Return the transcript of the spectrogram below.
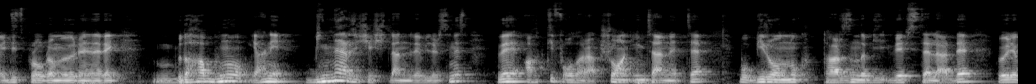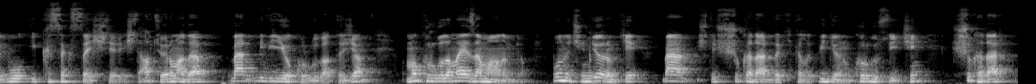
edit programı öğrenerek daha bunu yani binlerce çeşitlendirebilirsiniz ve aktif olarak şu an internette bu bir onluk tarzında bir web sitelerde böyle bu kısa kısa işleri işte atıyorum ada ben bir video kurgulatacağım ama kurgulamaya zamanım yok. Bunun için diyorum ki ben işte şu kadar dakikalık videonun kurgusu için şu kadar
